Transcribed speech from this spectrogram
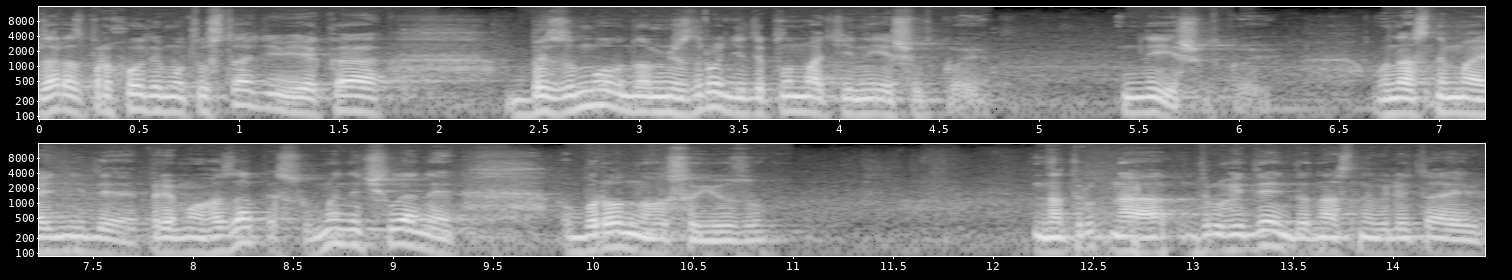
зараз проходимо ту стадію, яка безумовно в міжнародній дипломатії не є швидкою. Не є швидкою. У нас немає ніде прямого запису. Ми не члени оборонного союзу. На, другий день до нас не вилітають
